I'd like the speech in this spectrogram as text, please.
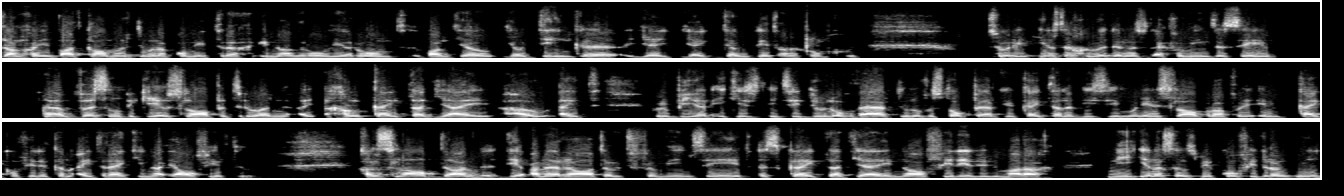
Dan gaan jy badkamer toe en dan kom jy terug en dan rol jy rond want jou jou denke jy jy dink net aan 'n klomp goed. So die eerste groot ding is wat ek vir mense sê, uh, wissel bietjie jou slaappatroon. Uh, gaan kyk dat jy hou uit probeer ietjies ietsie doen of werk doen of 'n stokperd jy kyk televisie moenie in slaap raak en kyk of jy dit kan uitreik na 11 uur toe. Gaan slaap dan. Die ander raad wat vir mense het is kyk dat jy na 4 uur in die middag nie enigstens meer koffie drink nie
